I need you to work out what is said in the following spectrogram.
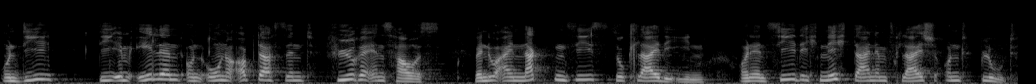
und die, die im Elend und ohne Obdach sind, führe ins Haus. Wenn du einen Nackten siehst, so kleide ihn und entziehe dich nicht deinem Fleisch und Blut.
